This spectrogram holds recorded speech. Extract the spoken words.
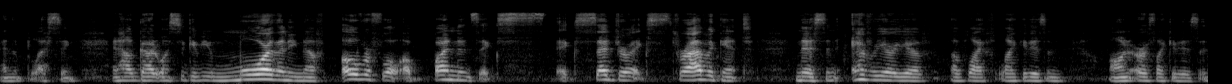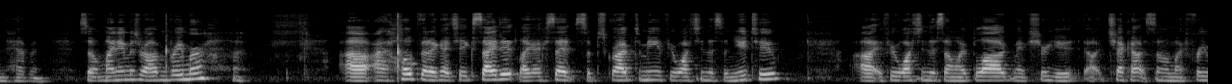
and the blessing and how God wants to give you more than enough, overflow, abundance, etc., extravagantness in every area of, of life like it is in, on earth like it is in heaven. So my name is Robin Bremer. uh, I hope that I got you excited. Like I said, subscribe to me if you're watching this on YouTube. Uh, if you're watching this on my blog, make sure you uh, check out some of my free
